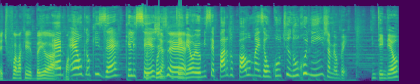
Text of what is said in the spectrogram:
É tipo falar que daí a, É, uma- é o que eu quiser que ele seja, Pois é. entendeu? Eu me separo do Paulo, mas eu continuo com o Ninja, meu bem. Entendeu?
